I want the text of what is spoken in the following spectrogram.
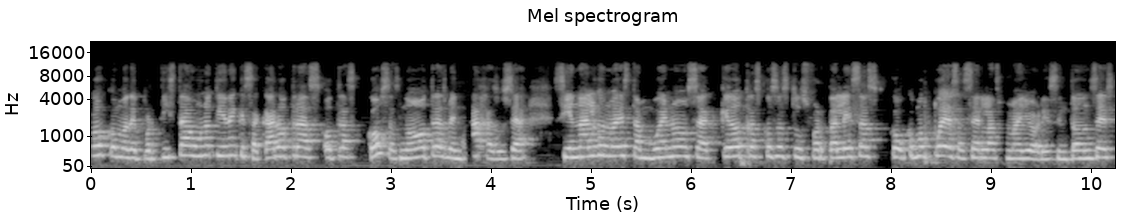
como deportista, uno tiene que sacar otras, otras cosas, ¿no? Otras ventajas. O sea, si en algo no eres tan bueno, o sea, ¿qué otras cosas tus fortalezas, cómo, puedes hacerlas mayores? Entonces,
